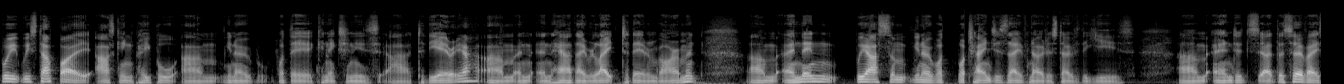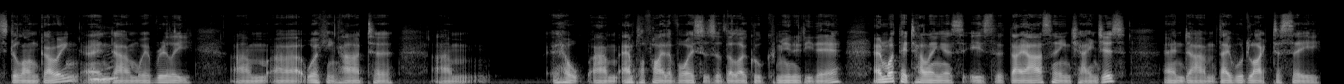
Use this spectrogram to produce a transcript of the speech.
we, we start by asking people, um, you know, what their connection is uh, to the area um, and, and how they relate to their environment. Um, and then we ask them, you know, what, what changes they've noticed over the years. Um, and it's uh, the survey is still ongoing, and um, we're really um, uh, working hard to um, help um, amplify the voices of the local community there. And what they're telling us is that they are seeing changes, and um, they would like to see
